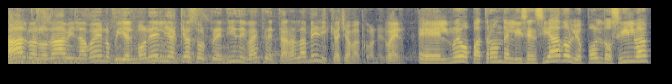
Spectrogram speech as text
Álvaro Dávila, bueno, y el Morelia que ha sorprendido y va a enfrentar al América, chamacones. Bueno, El nuevo patrón del licenciado, Leopoldo Silva,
